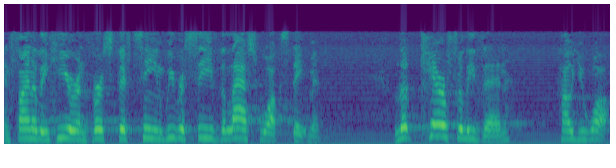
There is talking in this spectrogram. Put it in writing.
And finally, here in verse 15, we receive the last walk statement. Look carefully then how you walk,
